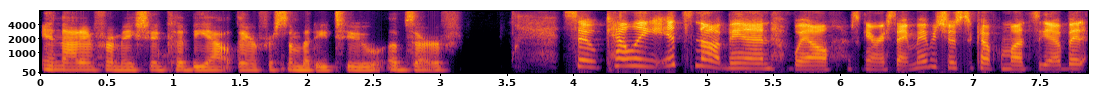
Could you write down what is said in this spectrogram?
and that information could be out there for somebody to observe. So, Kelly, it's not been, well, I was going to say maybe it's just a couple months ago, but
